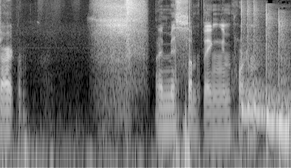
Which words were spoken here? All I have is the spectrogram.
restart. I missed something important.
